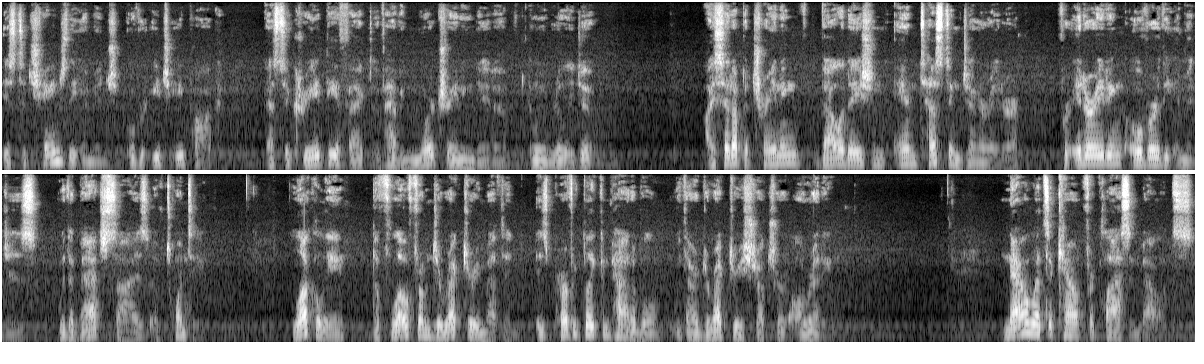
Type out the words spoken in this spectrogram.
is to change the image over each epoch as to create the effect of having more training data than we really do. I set up a training, validation, and testing generator for iterating over the images with a batch size of 20. Luckily, the flow from directory method is perfectly compatible with our directory structure already. Now let's account for class imbalance.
